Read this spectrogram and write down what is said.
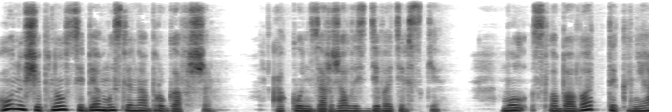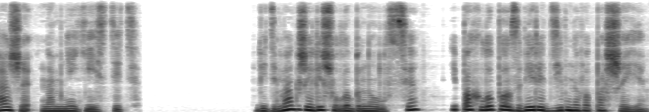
Он ущипнул себя, мысленно обругавши. А конь заржал издевательски. Мол, слабоват ты, княже, на мне ездить. Ведьмак же лишь улыбнулся и похлопал зверя дивного по шее.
